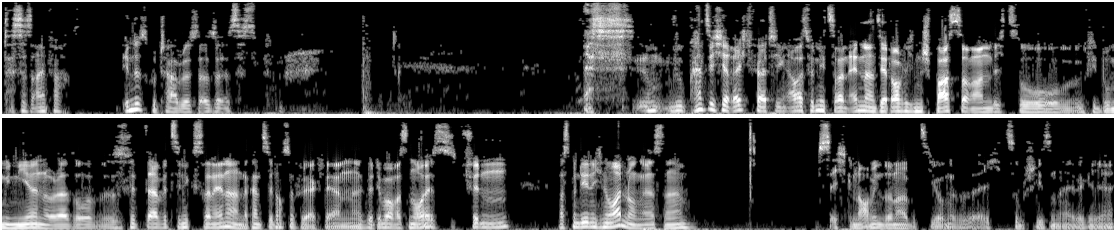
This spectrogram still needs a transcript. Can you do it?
dass das einfach indiskutabel ist? Also es ist, es, du kannst dich ja rechtfertigen, aber es wird nichts daran ändern. Sie hat auch nicht einen Spaß daran, dich zu dominieren oder so. Wird, da wird sie nichts dran ändern. Da kannst du dir noch so viel erklären. Ne? Sie wird immer was Neues finden, was mit dir nicht in Ordnung ist. Ne? Ist echt genau wie in so einer Beziehung. Das ist echt zum Schießen, ey, wirklich. Ey.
